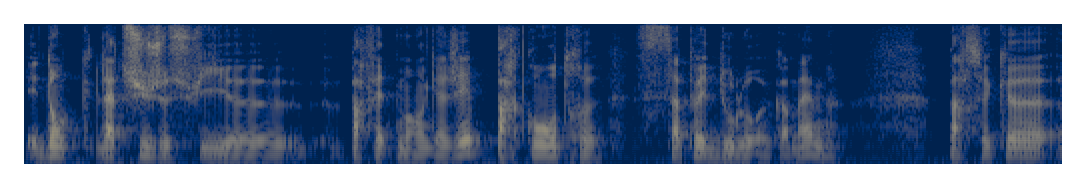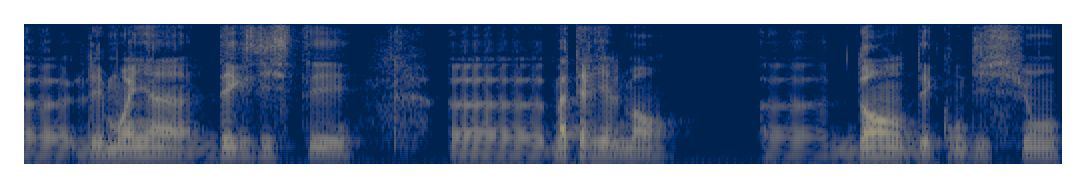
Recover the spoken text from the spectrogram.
et donc là-dessus, je suis parfaitement engagé. Par contre, ça peut être douloureux quand même, parce que les moyens d'exister euh, matériellement euh, dans des conditions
